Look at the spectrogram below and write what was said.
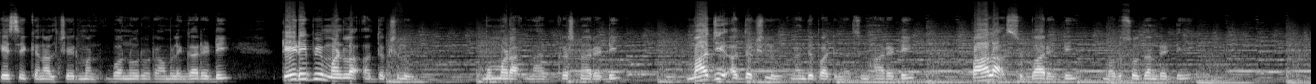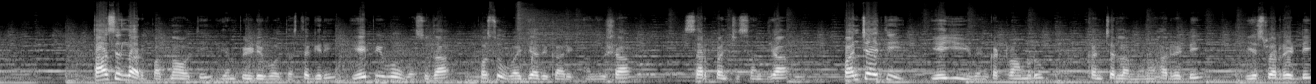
KC canal chairman Bannuru Ramalingareddy TDP మండల అధ్యక్షులు ముమ్మడ నాగకృష్ణారెడ్డి మాజీ అధ్యక్షులు నందిపాటి నరసింహారెడ్డి పాల సుబ్బారెడ్డి మధుసూదన్ రెడ్డి తహసీల్దార్ పద్మావతి ఎంపీడీఓ దస్తగిరి ఏపీఓ వసుధ పశు వైద్యాధికారి Anusha sarpanch Sandhya panchayat AE Venkatramudu Kancharla Manohar Reddy Eshwar Reddy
